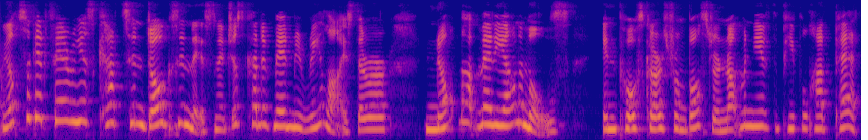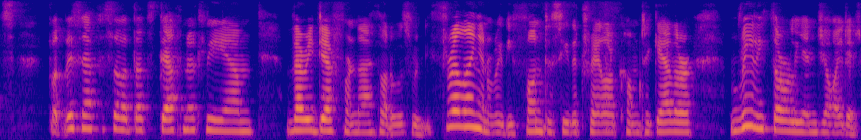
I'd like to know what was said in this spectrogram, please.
We also get various cats and dogs in this and it just kind of made me realize there are not that many animals in postcards from buster. Not many of the people had pets but this episode, that's definitely um, very different. I thought it was really thrilling and really fun to see the trailer come together. Really thoroughly enjoyed it.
